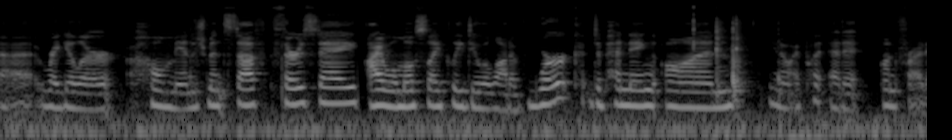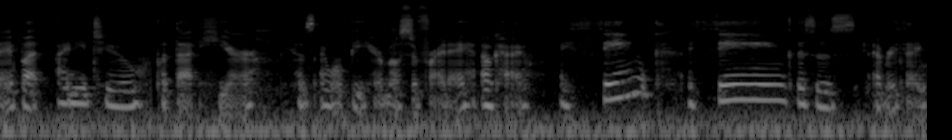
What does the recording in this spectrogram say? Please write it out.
uh, regular home management stuff. Thursday, I will most likely do a lot of work depending on, you know, I put edit on Friday, but I need to put that here because I won't be here most of Friday. Okay, I think, I think this is everything.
